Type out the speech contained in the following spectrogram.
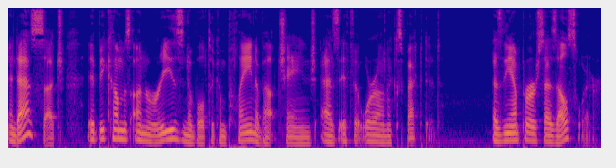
and as such, it becomes unreasonable to complain about change as if it were unexpected. As the Emperor says elsewhere,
